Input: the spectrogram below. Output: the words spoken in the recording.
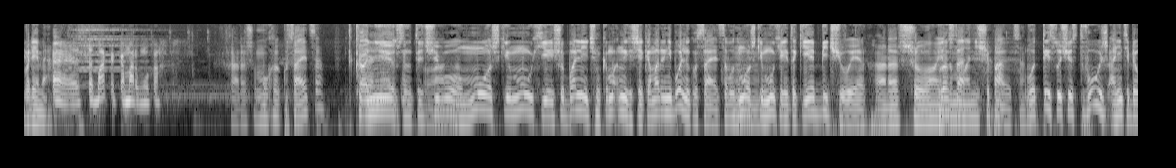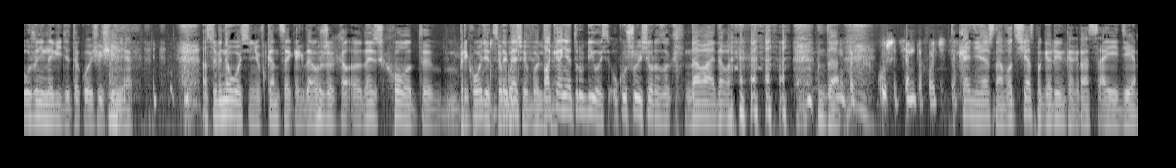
Время. Э, собака, комар, муха. Хорошо. Муха кусается? Конечно, ты Ладно. чего? Мошки, мухи, еще больнее, чем комары. Ну, вообще, комары не больно кусаются, а вот мошки, мухи, они такие обидчивые. Хорошо. Я Просто- думал, они щипаются. Вот ты существуешь, они тебя уже ненавидят, такое ощущение. Особенно осенью в конце, когда уже, знаешь, холод э, приходит все Тогда больше и больше. Пока не отрубилась, укушу еще разок. Давай, давай. Да. Ну, кушать всем-то хочется. Конечно. Вот сейчас поговорим как раз о еде.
